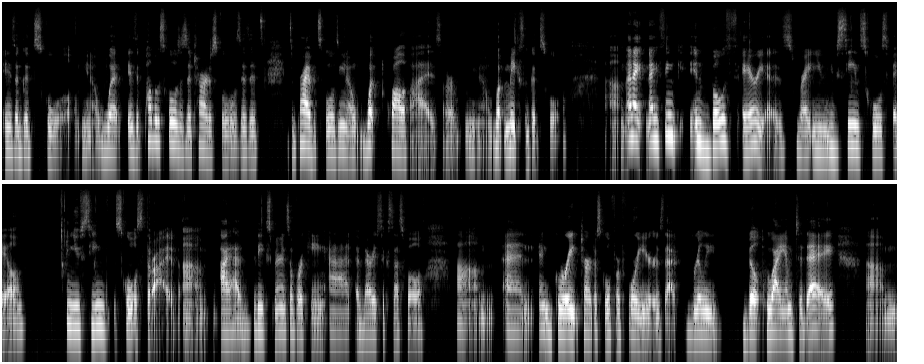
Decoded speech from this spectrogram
is a good school. You know, what is it? Public schools? Is it charter schools? Is it is it private schools? You know, what qualifies or you know what makes a good school? Um, and I, I think in both areas, right, you, you've seen schools fail and you've seen schools thrive. Um, I had the experience of working at a very successful um, and, and great charter school for four years that really built who I am today. Um,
